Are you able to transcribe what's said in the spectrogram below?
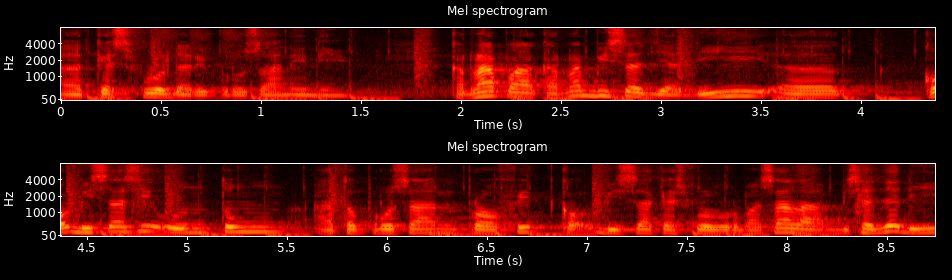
uh, cash flow dari perusahaan ini. Karena apa? Karena bisa jadi uh, kok bisa sih untung atau perusahaan profit kok bisa cash flow bermasalah? Bisa jadi.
